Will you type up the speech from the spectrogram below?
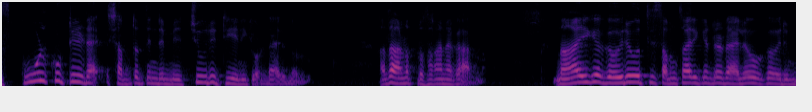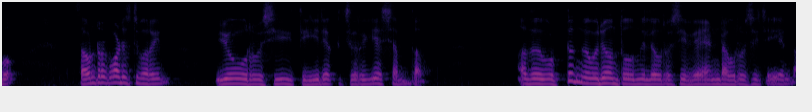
സ്കൂൾ കുട്ടിയുടെ ശബ്ദത്തിന്റെ മെച്യൂരിറ്റി എനിക്കുണ്ടായിരുന്നുള്ളൂ. അതാണ് പ്രധാന കാരണം. നായിക ഗൗരവത്തിൽ സംസാരിക്കേണ്ട ഡയലോഗൊക്കെ വരുമ്പോൾ സൗണ്ട് റെക്കോർഡിസ്റ്റ് പറയും അയ്യോ ഉർവശി തീരെ ചെറിയ ശബ്ദം. അത് ഒട്ടും ഗൗരവം തോന്നില്ല ഉർവശി വേണ്ട ഉർവശി ചെയ്യേണ്ട.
